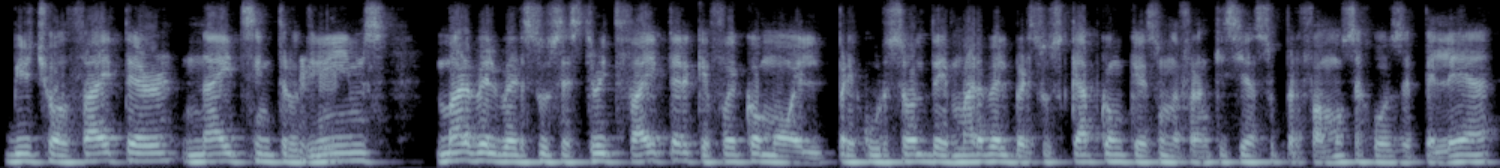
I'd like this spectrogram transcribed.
Virtual Fighter, Nights into Dreams, Marvel vs. Street Fighter, que fue como el precursor de Marvel vs. Capcom, que es una franquicia súper famosa, juegos de pelea.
